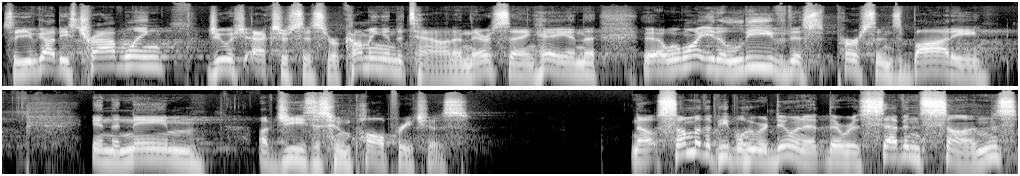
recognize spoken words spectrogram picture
So you've got these traveling Jewish exorcists who are coming into town and they're saying, hey, in the, uh, we want you to leave this person's body in the name of Jesus whom Paul preaches. Now, some of the people who were doing it, there were seven sons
